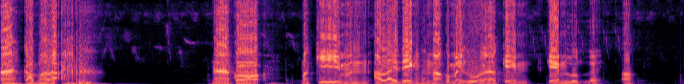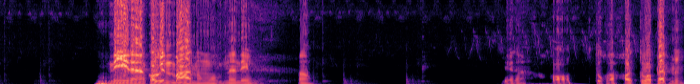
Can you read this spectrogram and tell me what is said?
อะกลับมาละ หน้าก็เมื่อกี้มันอะไรเด้งขึ้นมาก็ไม่รู้นะเกมเกมหลุดเลยอะ นี่นะก็เป็นบ้านของผมนั่นเองเอ้าเดี๋ยวนะ ขอตัวขอขอตัวแป๊บนึง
